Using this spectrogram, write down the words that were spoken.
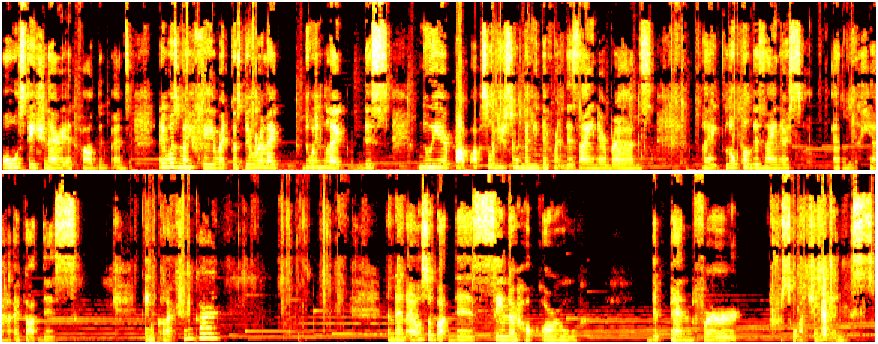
all stationery and fountain pens. And it was my favorite because they were like doing like this new year pop-up. So there's so many different designer brands like local designers. And yeah i got this ink collection card. And then i also got this sailor Hocoro the pen for swatching inks.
